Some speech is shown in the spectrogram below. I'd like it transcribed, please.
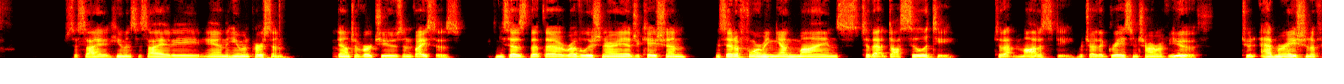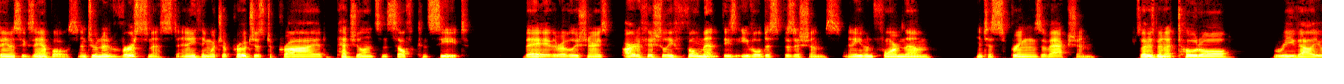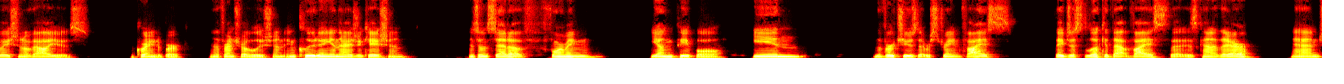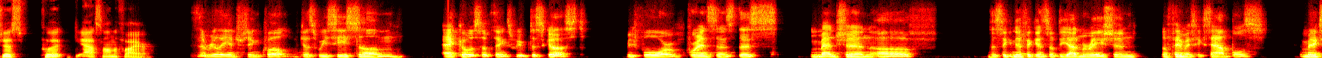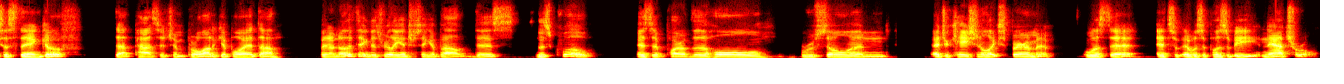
society, human society, and the human person, down to virtues and vices. He says that the revolutionary education Instead of forming young minds to that docility, to that modesty, which are the grace and charm of youth, to an admiration of famous examples, and to an averseness to anything which approaches to pride, petulance, and self conceit, they, the revolutionaries, artificially foment these evil dispositions and even form them into springs of action. So there's been a total revaluation of values, according to Burke, in the French Revolution, including in their education. And so instead of forming young people in the virtues that restrain vice, they just look at that vice that is kind of there and just put gas on the fire. This is a really interesting quote because we see some echoes of things we've discussed before. For instance, this mention of the significance of the admiration of famous examples makes us think of that passage in Pro Archia Poeta. But another thing that's really interesting about this this quote is a part of the whole Rousseauan educational experiment was that it's it was supposed to be natural.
